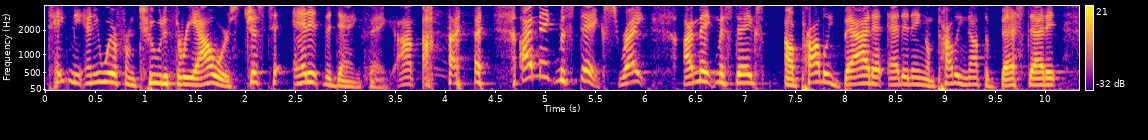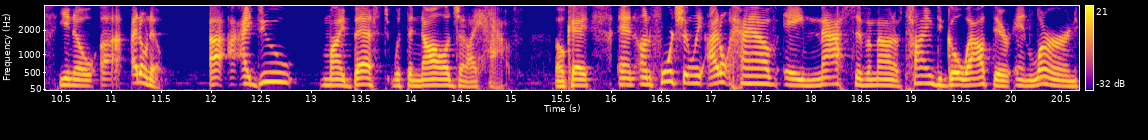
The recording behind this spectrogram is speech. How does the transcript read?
take me anywhere from two to three hours just to edit the dang thing. I, I, I make mistakes, right? I make mistakes. I'm probably bad at editing. I'm probably not the best at it. You know, uh, I don't know. I, I do my best with the knowledge that I have. Okay. And unfortunately, I don't have a massive amount of time to go out there and learn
